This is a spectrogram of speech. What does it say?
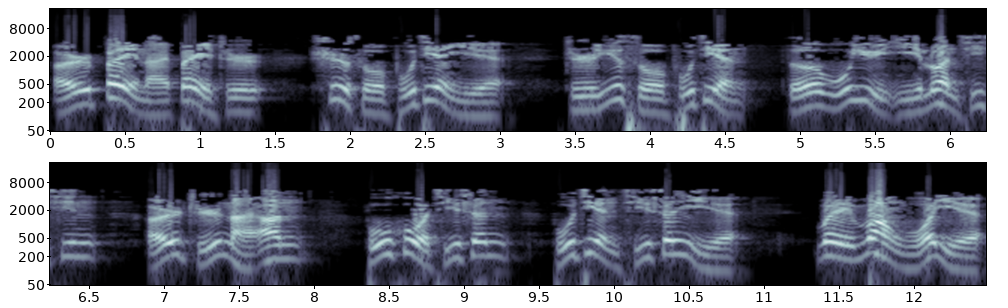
而背乃背之，是所不见也。止于所不见，则无欲以乱其心，而止乃安，不惑其身，不见其身也。谓忘我也。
